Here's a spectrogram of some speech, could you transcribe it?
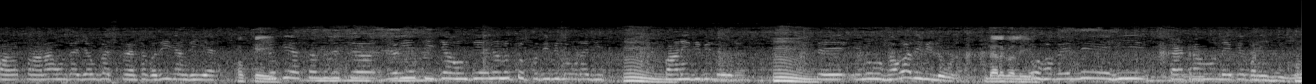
ਪਾ- ਪੁਰਾਣਾ ਹੁੰਦਾ ਜਾਊਗਾ ਸਟਰੈਂਥ ਵਧੀ ਜਾਂਦੀ ਹੈ। ਓਕੇ ਕਿਉਂਕਿ ਅਸਲ ਦੇ ਵਿੱਚ ਜਿਹੜੀਆਂ ਚੀਜ਼ਾਂ ਹੁੰਦੀਆਂ ਇਹਨਾਂ ਨੂੰ ਧੁੱਪ ਦੀ ਵੀ ਲੋੜ ਹੈ ਜੀ। ਹੂੰ। ਪਾਣੀ ਦੀ ਵੀ ਲੋੜ ਹੈ। ਹੂੰ। ਤੇ ਇਹਨੂੰ ਹਵਾ ਦੀ ਵੀ ਲੋੜ ਹੈ। ਬਿਲਕੁਲ ਜੀ। ਉਹ ਹਵੇਲੀ ਇਹੀ ਪੈਟਰਨ ਨੂੰ ਲੈ ਕੇ ਬਣੀ ਹੋਈ ਹੈ।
